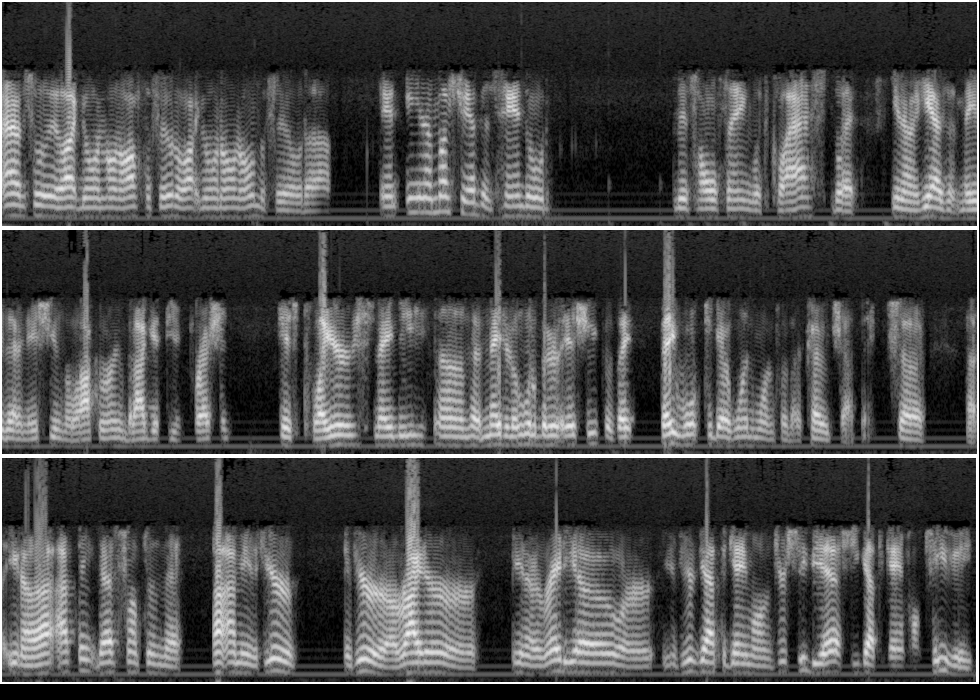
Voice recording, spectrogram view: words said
absolutely, a lot going on off the field, a lot going on on the field. Uh, and you know, Muschamp has handled this whole thing with class, but you know he hasn't made that an issue in the locker room. But I get the impression his players maybe um, have made it a little bit of an issue because they they want to go win one for their coach. I think so. Uh, you know, I, I think that's something that I, I mean, if you're if you're a writer or you know radio or if you've got the game on, if you're CBS, you got the game on TV.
